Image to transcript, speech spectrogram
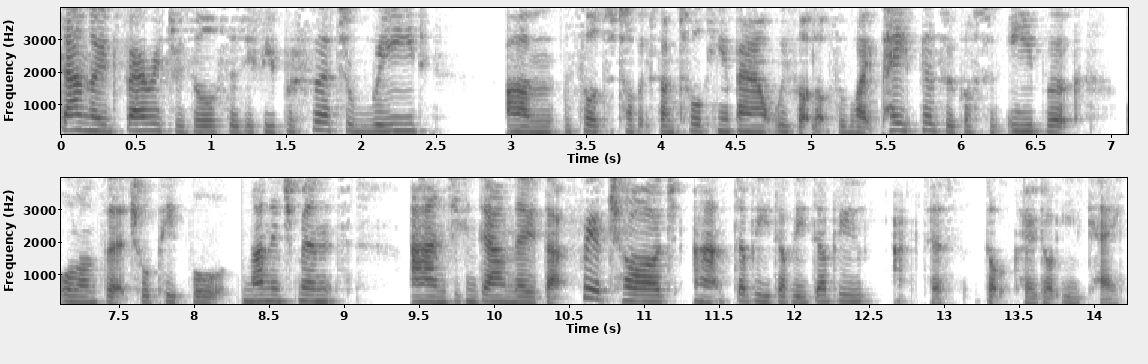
download various resources, if you prefer to read um, the sort of topics I'm talking about, we've got lots of white papers, we've got an ebook all on virtual people management and you can download that free of charge at www.actus.co.uk.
